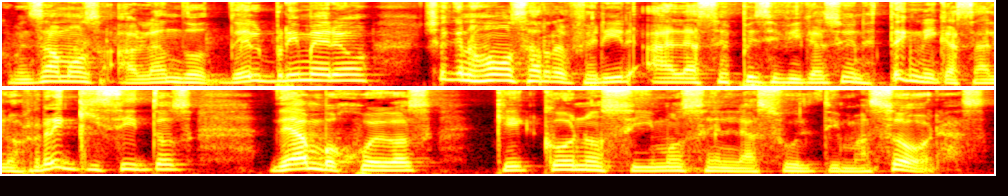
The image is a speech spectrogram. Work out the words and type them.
Comenzamos hablando del primero, ya que nos vamos a referir a las especificaciones técnicas, a los requisitos de ambos juegos que conocimos en las últimas horas.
